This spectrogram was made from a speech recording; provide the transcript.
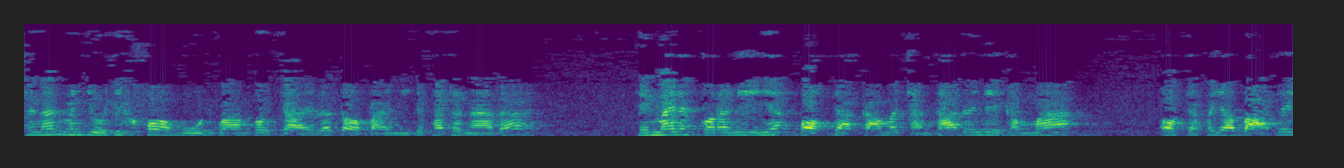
ฉะนั้นมันอยู่ที่ข้อมูลความเข้าใจแล้วต่อไปนี่จะพัฒนาได้ เห็นไหมในกรณีเนี้ยออกจากกามฉันทะด้วยเนคขมะออกจากพยาบาทด้วย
